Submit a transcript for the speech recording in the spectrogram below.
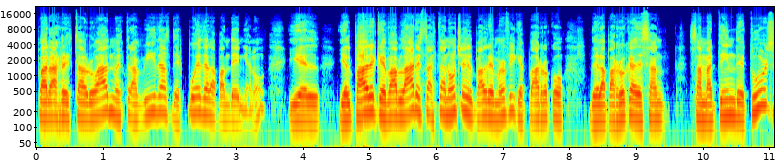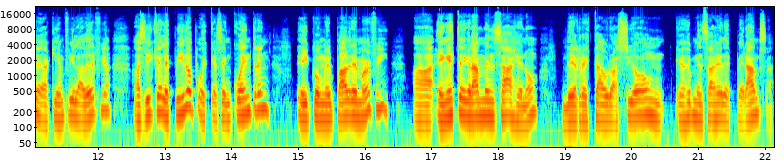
para restaurar nuestras vidas después de la pandemia, ¿no? Y el, y el padre que va a hablar esta, esta noche es el padre Murphy, que es párroco de la parroquia de San, San Martín de Tours, aquí en Filadelfia. Así que les pido pues que se encuentren eh, con el padre Murphy uh, en este gran mensaje, ¿no? De restauración que es el mensaje de esperanza.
